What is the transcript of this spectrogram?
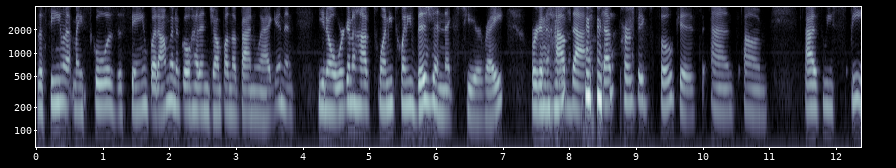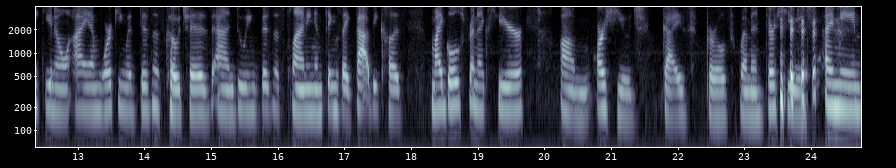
the theme at my school is the same. But I'm going to go ahead and jump on the bandwagon, and you know we're going to have 2020 vision next year, right? We're going to mm-hmm. have that that perfect focus and. Um, as we speak, you know, I am working with business coaches and doing business planning and things like that because my goals for next year um, are huge, guys, girls, women. They're huge. I mean,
